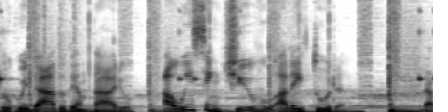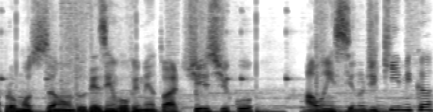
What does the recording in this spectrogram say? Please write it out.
do cuidado dentário ao incentivo à leitura, da promoção do desenvolvimento artístico ao ensino de química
